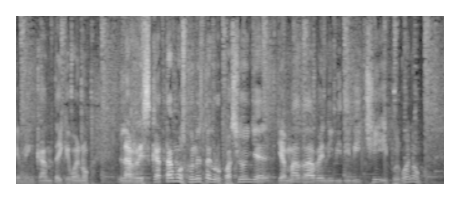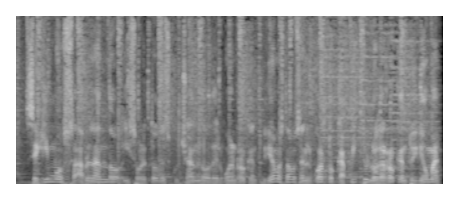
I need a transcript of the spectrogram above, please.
que me encanta y que bueno, la rescatamos con esta agrupación llamada Beni Vidi Vici y pues bueno, seguimos hablando y sobre todo escuchando del buen rock en tu idioma. Estamos en el cuarto capítulo de Rock en tu idioma,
